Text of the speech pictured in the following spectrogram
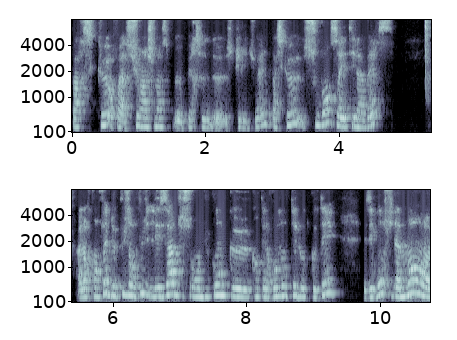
parce que, enfin, sur un chemin personne, spirituel, parce que souvent ça a été l'inverse. Alors qu'en fait, de plus en plus, les âmes se sont rendues compte que quand elles remontaient de l'autre côté, elles disaient bon, finalement,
